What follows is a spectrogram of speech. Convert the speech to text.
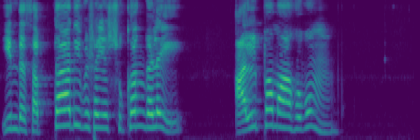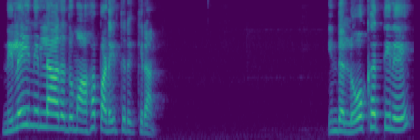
இந்த சப்தாதி விஷய சுகங்களை அல்பமாகவும் நிலை நில்லாததுமாக படைத்திருக்கிறான். இந்த லோகத்திலே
